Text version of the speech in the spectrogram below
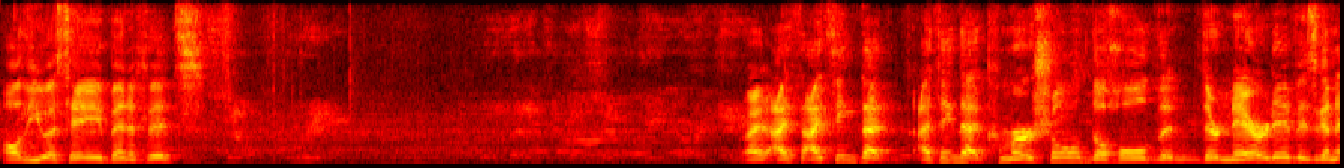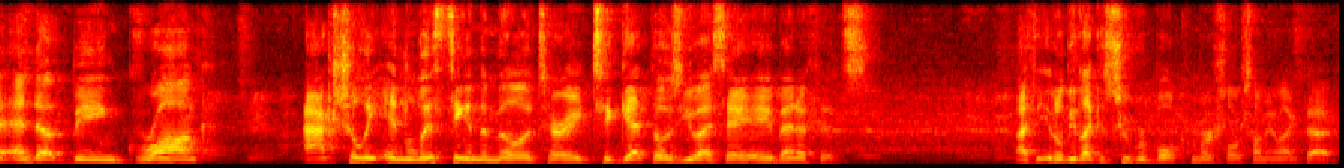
all the USAA benefits. Right? I, th- I think that I think that commercial, the whole the, their narrative is going to end up being Gronk actually enlisting in the military to get those USAA benefits. I think it'll be like a Super Bowl commercial or something like that.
